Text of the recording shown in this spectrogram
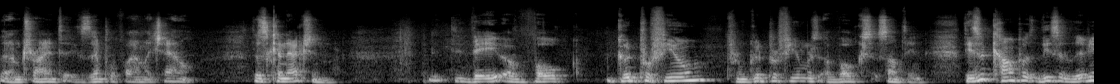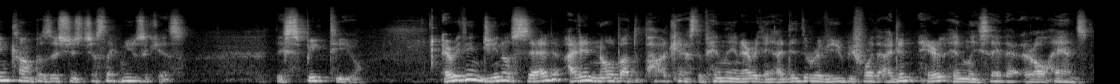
that I'm trying to exemplify on my channel. This connection, they evoke good perfume from good perfumers evokes something. These are compos- these are living compositions just like music is. They speak to you everything Gino said, I didn't know about the podcast of Henley and everything. I did the review before that. I didn't hear Henley say that at all hands,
